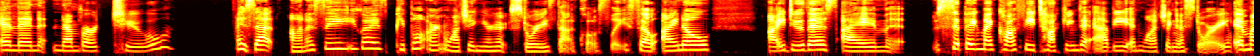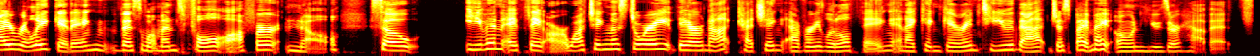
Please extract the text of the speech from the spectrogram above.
And then number two, is that honestly, you guys, people aren't watching your stories that closely. So I know I do this. I'm sipping my coffee, talking to Abby, and watching a story. Am I really getting this woman's full offer? No. So even if they are watching the story, they are not catching every little thing. And I can guarantee you that just by my own user habits.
